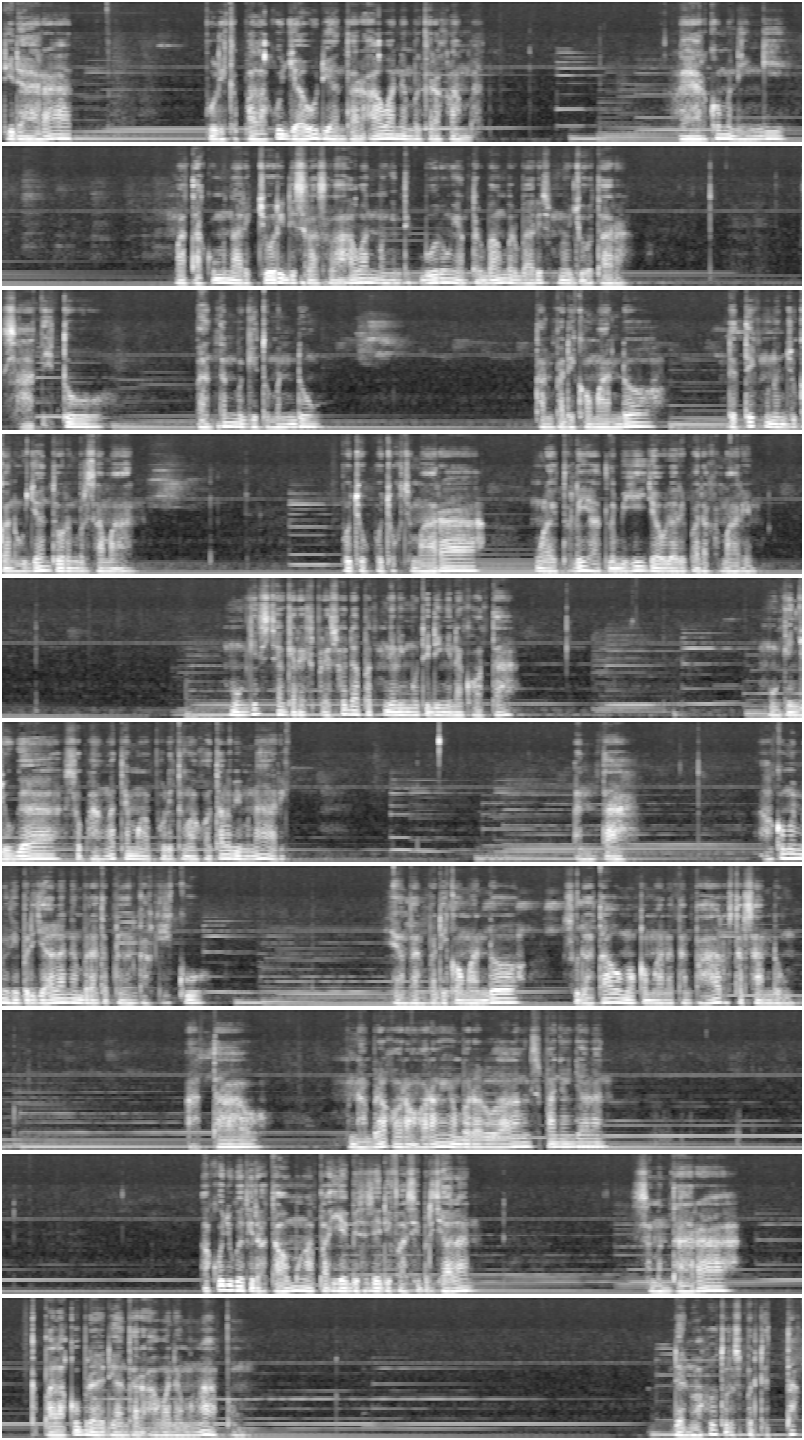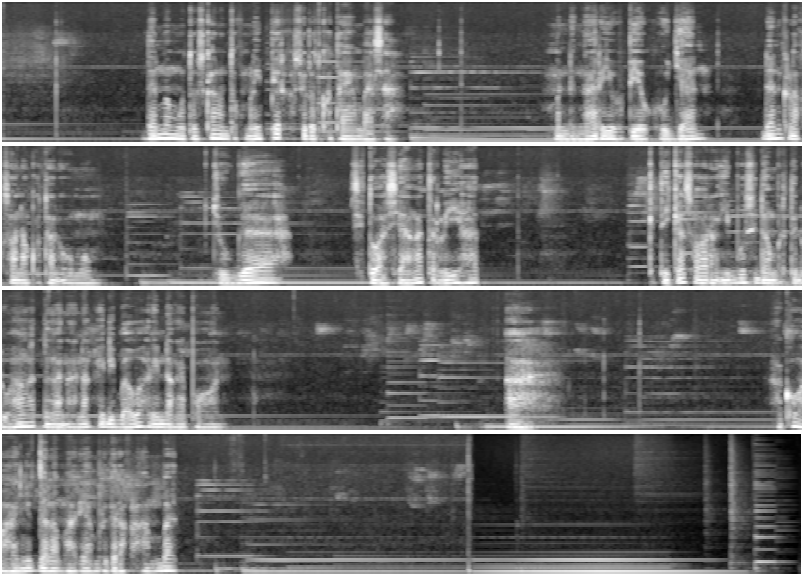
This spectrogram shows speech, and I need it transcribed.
Di darat, pulih kepalaku jauh di antara awan yang bergerak lambat. Leherku meninggi. Mataku menarik curi di sela-sela awan mengintip burung yang terbang berbaris menuju utara. Saat itu, Banten begitu mendung. Tanpa dikomando, detik menunjukkan hujan turun bersamaan. Pucuk-pucuk cemara mulai terlihat lebih hijau daripada kemarin. Mungkin secangkir espresso dapat menyelimuti dinginnya kota. Mungkin juga sup hangat yang mengepul di tengah kota lebih menarik. Entah, aku memilih berjalan yang beratap dengan kakiku. Yang tanpa dikomando, sudah tahu mau ke mana tanpa harus tersandung. Atau menabrak orang-orang yang berlalu lalang di sepanjang jalan. Aku juga tidak tahu mengapa ia bisa jadi fasih berjalan. Sementara kepalaku berada di antara awan yang mengapung. Dan waktu terus berdetak dan memutuskan untuk melipir ke sudut kota yang basah. Mendengar riuh-piuh hujan dan klakson angkutan umum. Juga situasi hangat terlihat ketika seorang ibu sedang berteduh hangat dengan anaknya di bawah rindangnya pohon. Ah, aku hanyut dalam hari yang bergerak lambat.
